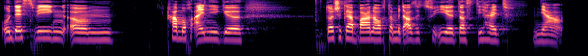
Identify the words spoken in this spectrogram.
Und deswegen ähm, haben auch einige Deutsche Gabbana auch damit assoziiert, dass die halt, ja,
